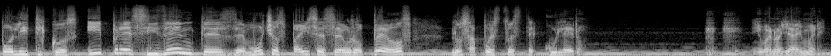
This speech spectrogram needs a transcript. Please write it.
políticos y presidentes de muchos países europeos los ha puesto este culero. Y bueno, ya ahí muere.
